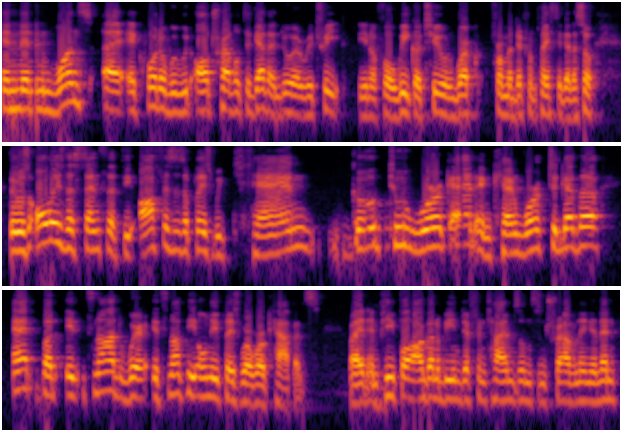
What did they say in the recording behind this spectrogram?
and then once a, a, quarter we would all travel together and do a retreat you know for a week or two and work from a different place together. So there was always the sense that the office is a place we can go to work at and can work together at but it's not where it's not the only place where work happens right? And people are going to be in different time zones and traveling. And then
